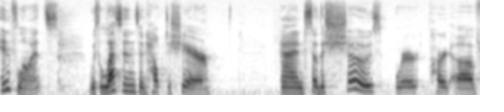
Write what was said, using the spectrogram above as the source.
influence with lessons and help to share. And so the shows were part of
